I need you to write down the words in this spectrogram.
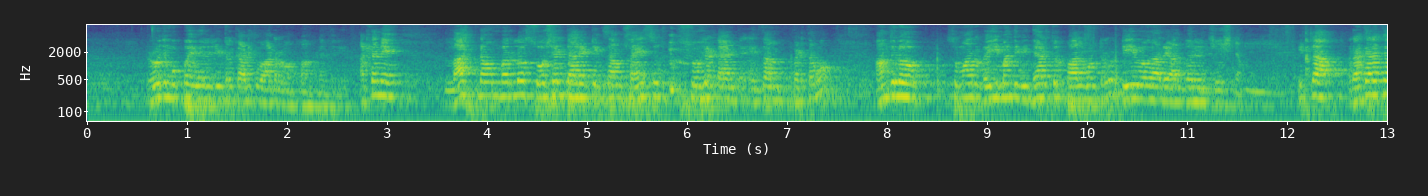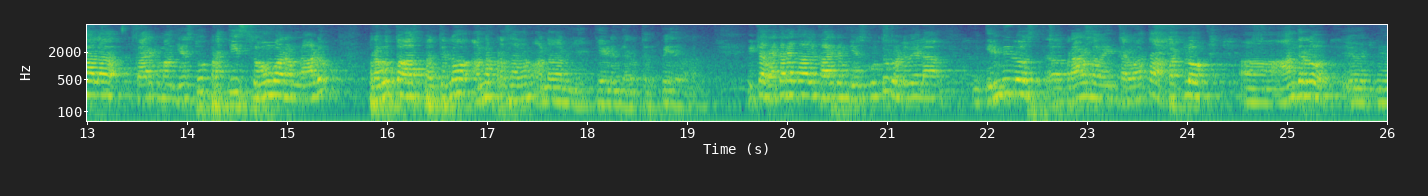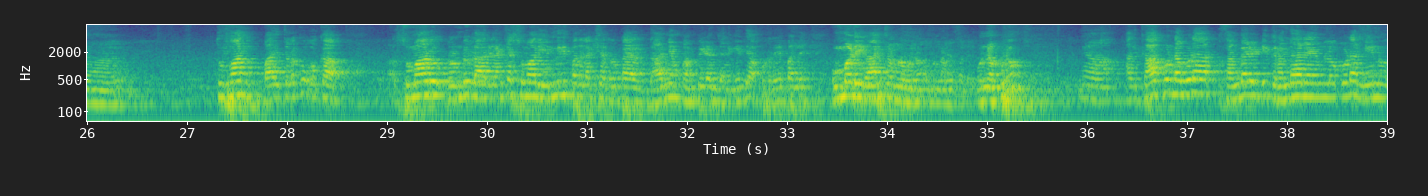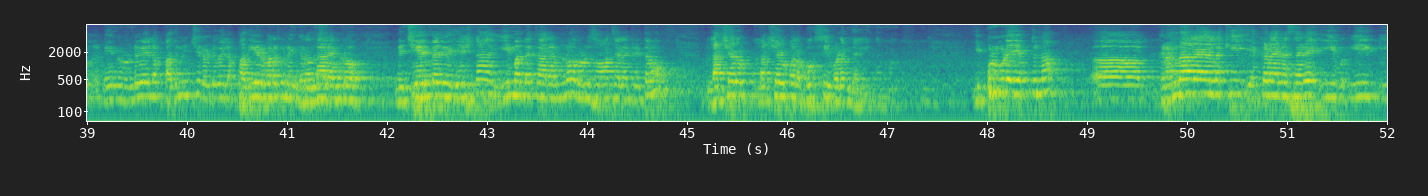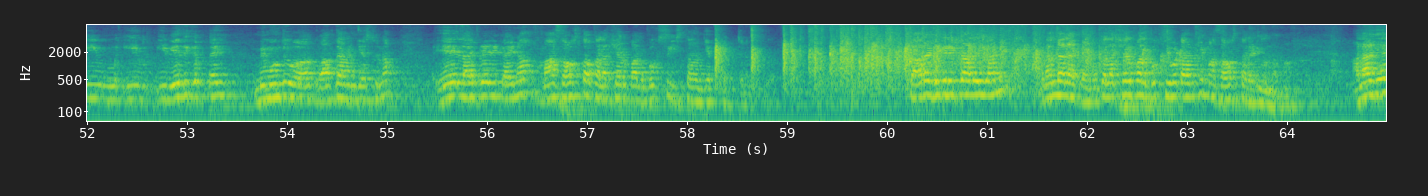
రోజు ముప్పై వేల లీటర్ కాడికి వాటర్ పంపడం జరిగింది. అట్లనే లాస్ట్ నవంబర్లో social talent exam science social talent exam పెడతాము. అందులో సుమారు వెయ్యి మంది విద్యార్థులు పాల్గొంటారు డిఓ గారి ఆధ్వర్యం చేసినాం. ఇట్లా రకరకాల కార్యక్రమాలు చేస్తూ ప్రతి సోమవారం నాడు ప్రభుత్వ ఆసుపత్రిలో అన్నప్రసాదం అన్నదానం చేయడం జరుగుతుంది పేదవారు ఇట్లా రకరకాల కార్యక్రమం చేసుకుంటూ రెండు వేల ఎనిమిదిలో ప్రారంభమైన తర్వాత అప్పట్లో ఆంధ్రలో తుఫాన్ బాధితులకు ఒక సుమారు రెండు లారీలు అంటే సుమారు ఎనిమిది పది లక్షల రూపాయల ధాన్యం పంపించడం జరిగింది. అప్పుడు రేపల్లి ఉమ్మడి రాష్ట్రంలో ఉన్నప్పుడు అది కాకుండా కూడా సంగారెడ్డి గ్రంథాలయంలో కూడా నేను నేను రెండు వేల పది నుంచి రెండు వేల పదిహేడు వరకు నేను గ్రంథాలయంలో నేను చైర్మన్గా చేసిన ఈ మధ్య కాలంలో రెండు సంవత్సరాల క్రితం లక్ష రూ- లక్ష రూపాయల బుక్స్ ఇవ్వడం జరిగిందమ్మా. ఇప్పుడు కూడా చెప్తున్నా గ్రంథాలయాలకి ఎక్కడైనా సరే ఈ ఈ ఈ వేదికపై మీ ముందు వాగ్దానం చేస్తున్నాం. ఏ లైబ్రరీకి అయినా మా సంస్థ ఒక లక్ష రూపాయల బుక్స్ ఇస్తామని చెప్పి చెప్తున్నాం. చాలా డిగ్రీ కాలేజ్ కానీ గ్రంథాలయం కానీ ఒక లక్ష రూపాయల బుక్స్ ఇవ్వడానికి మా సంస్థ రెడీ ఉందమ్మా. అలాగే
